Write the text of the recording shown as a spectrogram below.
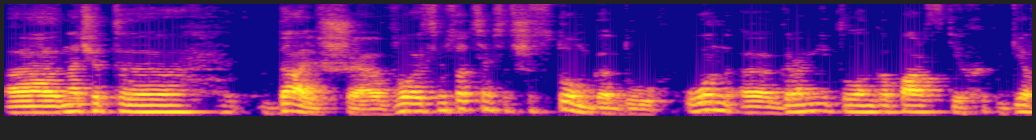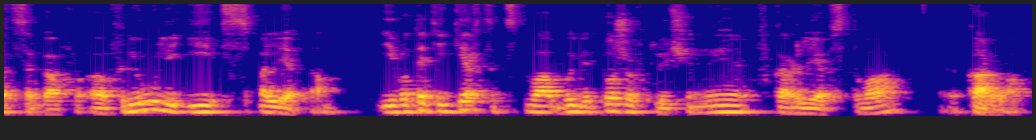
Э, значит, э, дальше. В 776 году он э, громит лангобардских герцогов Фриули и Спалета. И вот эти герцогства были тоже включены в королевство Карла.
